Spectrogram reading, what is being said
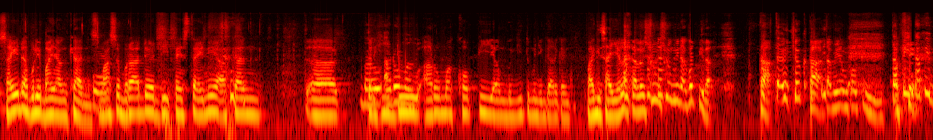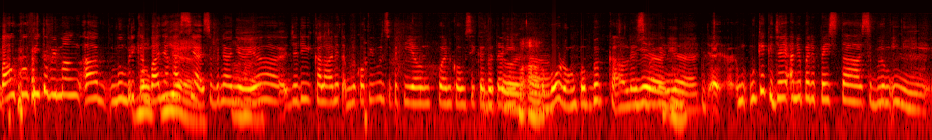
Saya dah boleh bayangkan yeah. semasa berada di pesta ini akan uh, terhidu aroma. aroma kopi yang begitu menyegarkan bagi saya lah kalau Shu minat kopi tak tak tak minum kopi, tak, tak minum kopi. tapi okay. tapi bau kopi tu memang uh, memberikan bau, banyak yeah. khasiat sebenarnya uh-huh. ya jadi kalau anda tak minum kopi pun seperti yang puan kongsikan tu tadi uh-huh. borong pembekal dan yeah, sebagainya yeah. mungkin kejayaan daripada pesta sebelum ini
